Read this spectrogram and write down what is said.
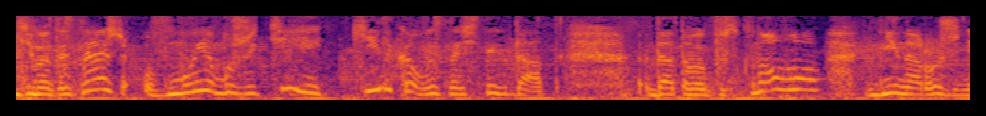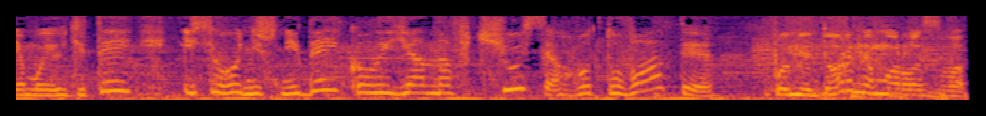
Діма, ти знаєш, в моєму житті є кілька визначних дат: дата випускного, дні народження моїх дітей і сьогоднішній день, коли я навчуся готувати помідорне морозиво.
